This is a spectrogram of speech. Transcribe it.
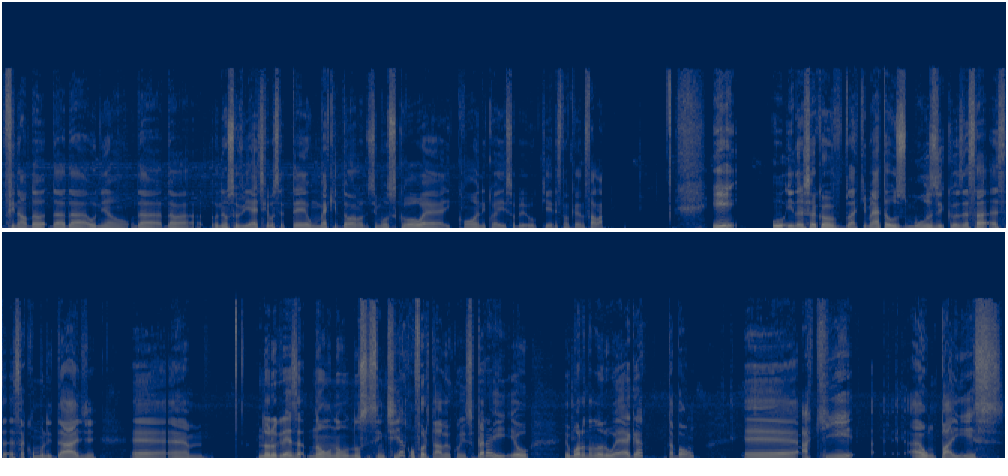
final da, da, da União da, da União Soviética, você ter um McDonald's em Moscou é icônico aí sobre o que eles estão querendo falar. E o Inner Circle of Black Metal, os músicos, essa, essa, essa comunidade é, é, norueguesa não, não, não se sentia confortável com isso. Peraí, eu, eu moro na Noruega, tá bom? É, aqui é um país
